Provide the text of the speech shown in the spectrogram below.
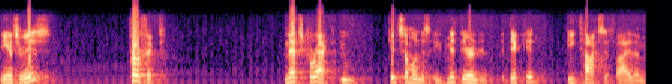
The answer is perfect. And that's correct. You get someone to admit they're addicted, detoxify them,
